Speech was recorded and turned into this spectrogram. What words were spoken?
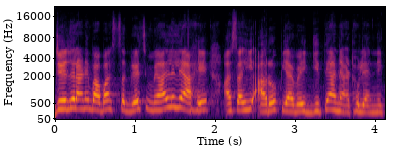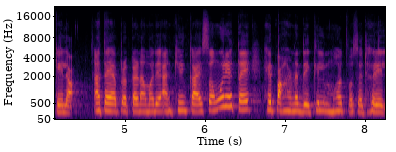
जेलर आणि बाबा सगळेच मिळालेले आहे असाही आरोप यावेळी गीते आणि आठवले यांनी केला. आता या प्रकरणामध्ये आणखीन काय समोर येत आहे हे पाहणं देखील महत्त्वाचं ठरेल.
